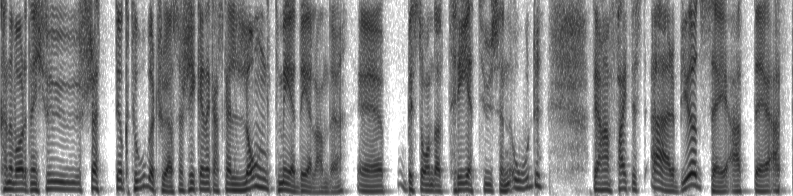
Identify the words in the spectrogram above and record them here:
kan det ha varit den 26 oktober tror jag, så skickade han ett ganska långt meddelande eh, bestående av 3000 ord, där han faktiskt erbjöd sig att, eh, att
